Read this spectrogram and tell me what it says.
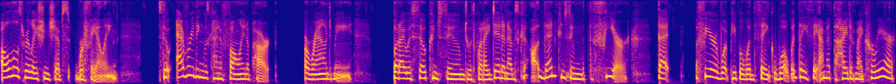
All those relationships were failing. So everything was kind of falling apart around me. But I was so consumed with what I did. And I was uh, then consumed with the fear that fear of what people would think. What would they think? I'm at the height of my career.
